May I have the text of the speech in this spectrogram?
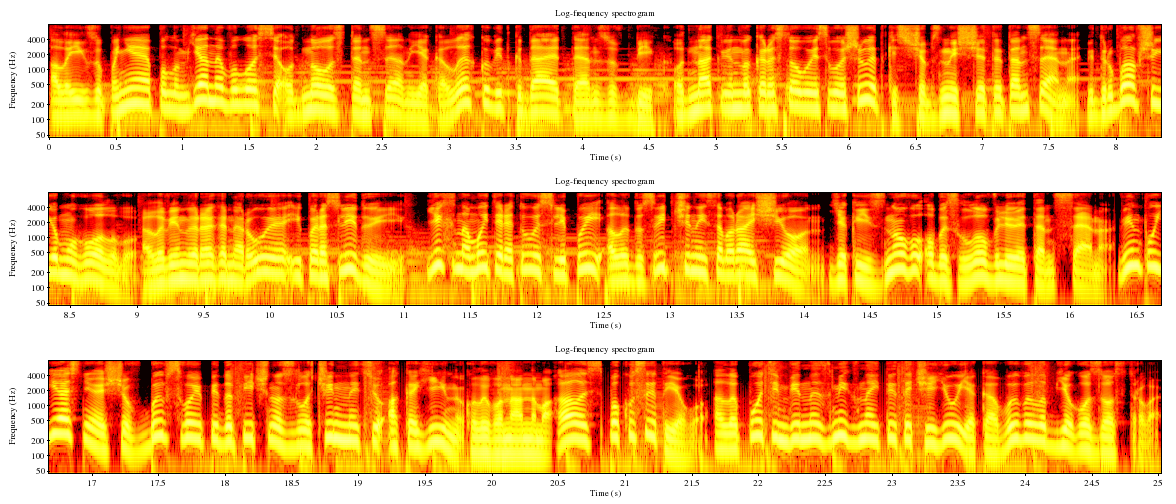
але їх зупиняє полум'яне волосся одного з тенсен, яке легко відкидає Тензу в бік. Однак він використовує свою швидкість, щоб знищити Тенсена, відрубавши йому голову, але він регенерує і переслідує їх. Їх на мить рятує сліпий, але досвідчений самурай Шіон, який знову обезгловлює Тенсена. Він пояснює, що вбив свою підопічну злочинницю Акагіну, коли вона намагалась спокусити його, але потім він не зміг знайти течію, яка вивела б його з острова.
